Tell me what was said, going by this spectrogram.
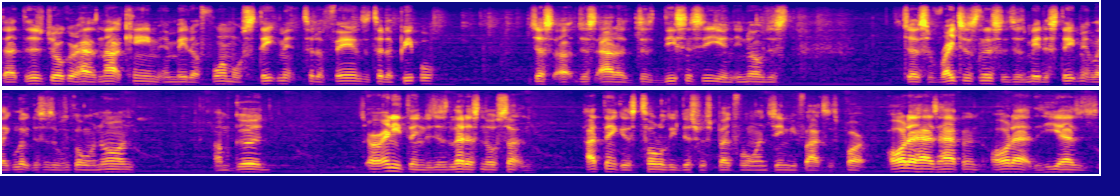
that this Joker has not came and made a formal statement to the fans and to the people, just uh, just out of just decency and you know just just righteousness, and just made a statement like, look, this is what's going on. I'm good, or anything to just let us know something. I think is totally disrespectful on Jamie Foxx's part. All that has happened, all that he has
